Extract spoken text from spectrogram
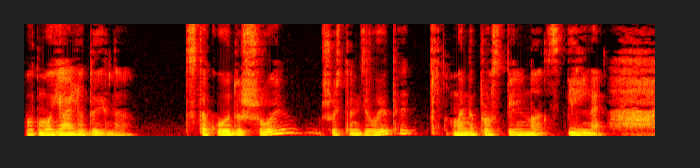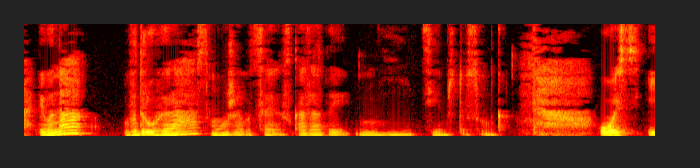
от моя людина з такою душою, щось там ділити, в мене про спільно, спільне. І вона в другий раз може оце сказати ні цим стосункам. Ось, і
